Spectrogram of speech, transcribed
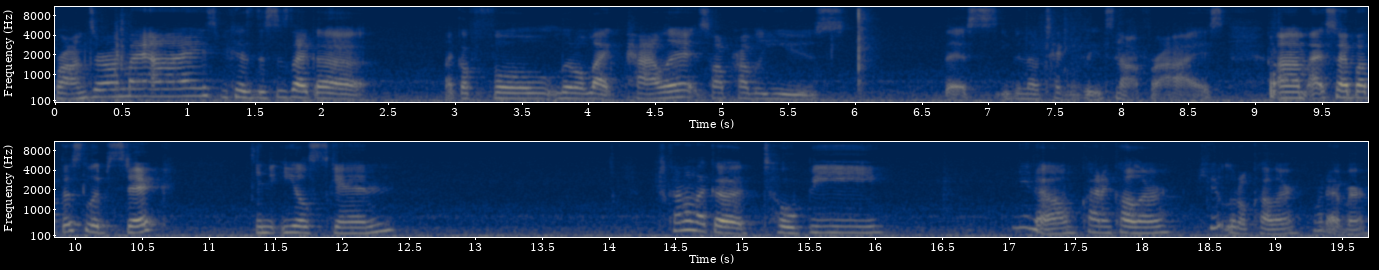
bronzer on my eyes because this is like a like a full little like palette, so I'll probably use this, even though technically it's not for eyes. Um, so I bought this lipstick in eel skin. It's kind of like a taupey, you know, kind of color. Cute little color, whatever.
